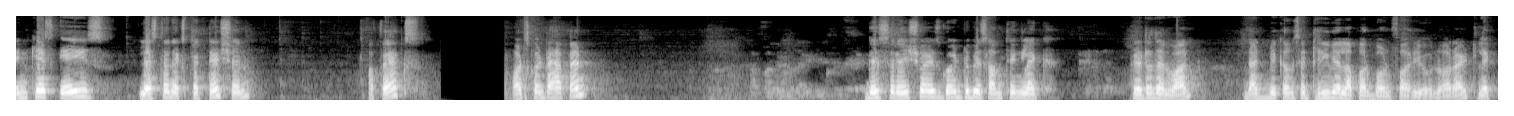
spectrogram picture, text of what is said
in case A is less than expectation of x, what is going to happen? This ratio is going to be something like greater than 1 that becomes a trivial upper bound for you know right like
